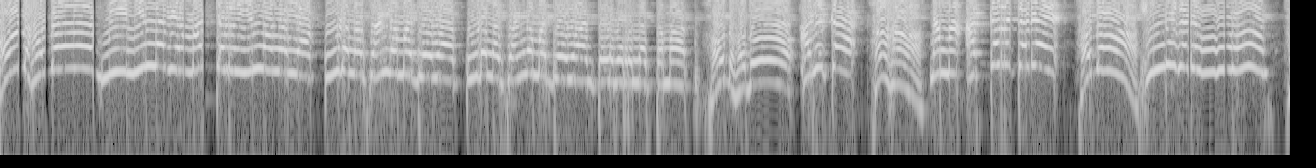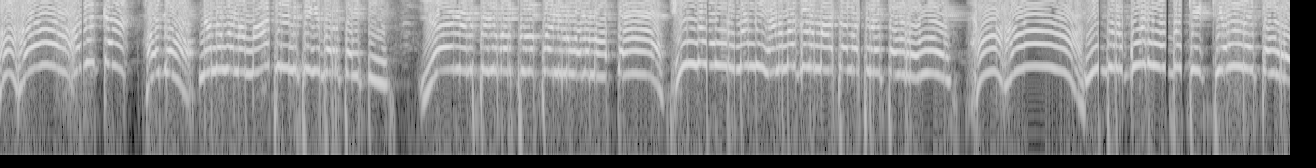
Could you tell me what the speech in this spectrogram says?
ಹೌದು ಹೌದು ನೀನಿಲ್ಲದೆ ಮತ್ತರು ಇಲ್ಲವಯ್ಯ ಕೂಡಲ ಸಂಗಮ ದೇವ ಕೂಡಲ ಸಂಗಮ ದೇವ ಅಂತ ಹೇಳಿದ್ರಲ್ಲ ತಮ್ಮ ಹೌದು ಹೌದು ಅದಕ್ಕ ಹಾ ಹಾ ನಮ್ಮ ಅಕ್ಕರ ಕಡೆ ಹೌದಾ ಹಿಂದುಗಡೆ ಹೋಗು ಹಾ ಹಾ ಅದಕ್ಕ ಹೌದು ನನಗೊಂದು ಮಾತು ನೆನಪಿಗೆ ಬರ್ತೈತಿ ಏನ್ ನೆನಪಿಗೆ ಬರ್ತದಪ್ಪ ನಿಮಗೊಂದು ಮಾತ ಹಿಂದೆ ಮೂರು ಮಂದಿ ಹೆಣ್ಮಕ್ಳು ಮಾತಾಡತ್ತಿರತ್ತವ್ರು ಹಾ ಹಾ ಇಬ್ಬರು ಕೂಡಿ ಒಬ್ಬಕ್ಕೆ ಕೇಳಿರತ್ತವ್ರು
